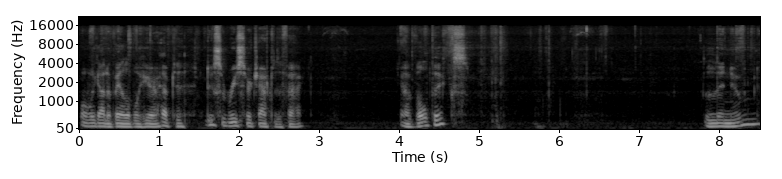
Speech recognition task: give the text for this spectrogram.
what we got available here. I have to do some research after the fact. Got Vulpix, Linoone,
